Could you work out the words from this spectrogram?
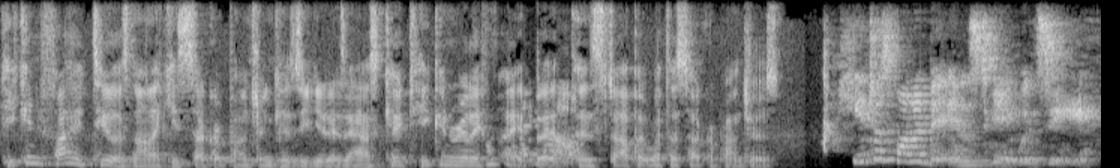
He can fight too. It's not like he's sucker punching because he get his ass kicked. He can really fight, but then stop it with the sucker punches. He just wanted to instigate with Z.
